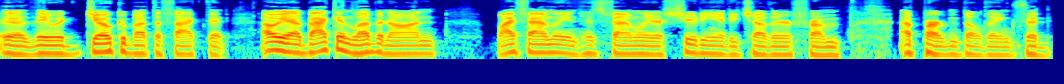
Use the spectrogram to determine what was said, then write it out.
uh, they would joke about the fact that oh yeah, back in Lebanon my family and his family are shooting at each other from apartment buildings. And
